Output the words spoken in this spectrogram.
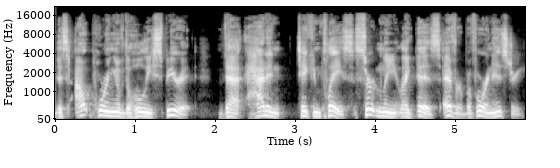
this outpouring of the Holy Spirit that hadn't taken place, certainly like this, ever before in history.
